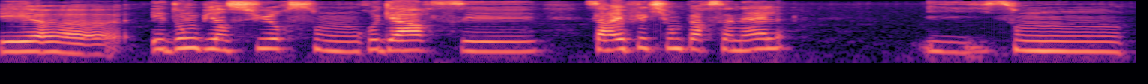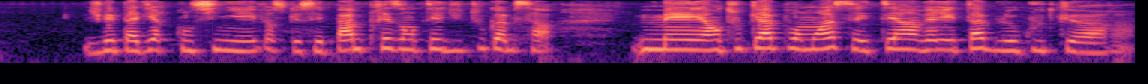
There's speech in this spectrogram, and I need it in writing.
Et, euh, et donc bien sûr son regard, c'est sa réflexion personnelle ils sont, je vais pas dire consignés parce que c'est pas me présenter du tout comme ça. Mais en tout cas, pour moi, ça a été un véritable coup de cœur.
